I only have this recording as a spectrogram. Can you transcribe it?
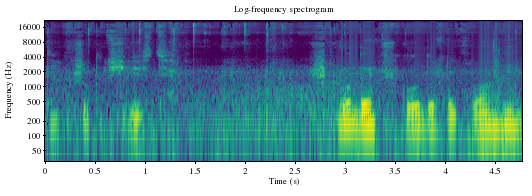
Так, що тут ще є? Шкода, Шкода, Volkswagen.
